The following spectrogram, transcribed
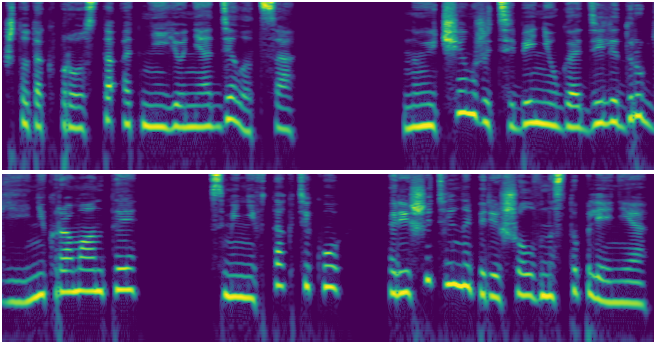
что так просто от нее не отделаться. «Ну и чем же тебе не угодили другие некроманты?» Сменив тактику, решительно перешел в наступление.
